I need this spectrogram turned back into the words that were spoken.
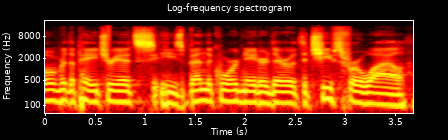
over the Patriots. He's been the coordinator there with the Chiefs for a while.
